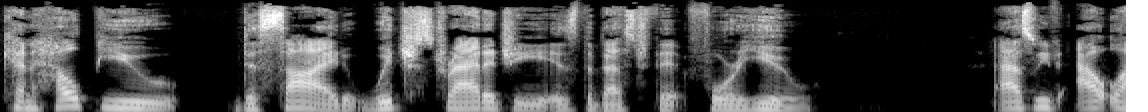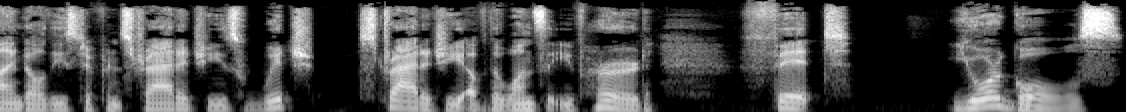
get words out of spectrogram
can help you decide which strategy is the best fit for you as we've outlined all these different strategies, which strategy of the ones that you've heard fit your goals,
